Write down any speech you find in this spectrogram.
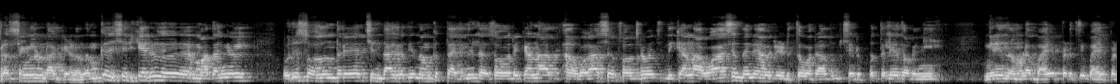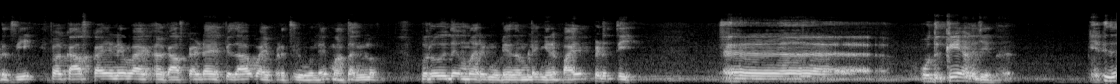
പ്രശ്നങ്ങൾ ഉണ്ടാക്കുകയാണ് നമുക്ക് ശരിക്കും മതങ്ങൾ ഒരു സ്വതന്ത്ര ചിന്താഗതി നമുക്ക് തരുന്നില്ല. സ്വതന്ത്രിക്കാനുള്ള അവകാശം സ്വതന്ത്രമായി ചിന്തിക്കാനുള്ള അവകാശം തന്നെ അവരെടുത്തു. വരാം ചെറുപ്പത്തിലേ തുടങ്ങി ഇങ്ങനെ നമ്മളെ ഭയപ്പെടുത്തി ഭയപ്പെടുത്തി. ഇപ്പൊ കാഫ്കായനെ കാഫ്കായുടെ പിതാവ് ഭയപ്പെടുത്തിയ പോലെ മതങ്ങളും പുരോഹിതന്മാരും കൂടി നമ്മളെ ഇങ്ങനെ ഭയപ്പെടുത്തി ഒതുക്കുകയാണ് ചെയ്യുന്നത്. ഇത്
